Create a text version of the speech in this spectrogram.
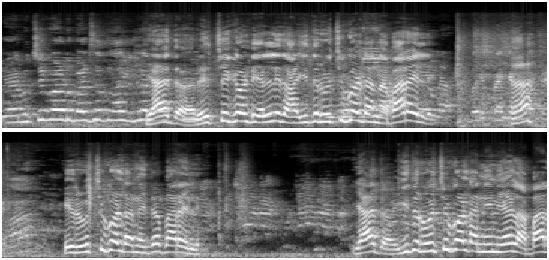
ಗೋಲ್ಡ್ ರುಚಿಗೋಲ್ಡ್ ಬೆಳ್ಸೋದು ಇಲ್ಲ ಯಾವ್ದು ರುಚಿ ಗೋಲ್ಡ್ ಎಲ್ಲಿದ? ಇದು ರುಚಿ ಗೋಲ್ಡ್ ಅನ್ನ? ಬಾರ ಇಲ್ಲಿ. ಹಾಂ? ಇದು ರುಚಿ ಗೋಲ್ಡ್ ಅನ್ನ ಇದೆ ಬಾರ ಇಲ್ಲಿ. ಯಾವ್ದು? ಇದು ರುಚಿ ಗೋಲ್ಡ ನೀನು ಹೇಳ ಬಾರ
